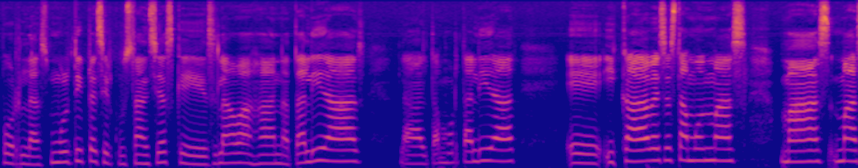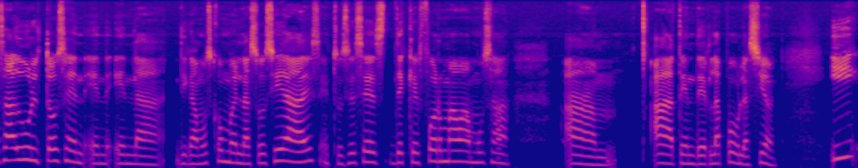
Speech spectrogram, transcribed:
por las múltiples circunstancias que es la baja natalidad, la alta mortalidad, eh, y cada vez estamos más, más, más adultos en, en, en, la, digamos, como en las sociedades, entonces es de qué forma vamos a, a, a atender la población y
